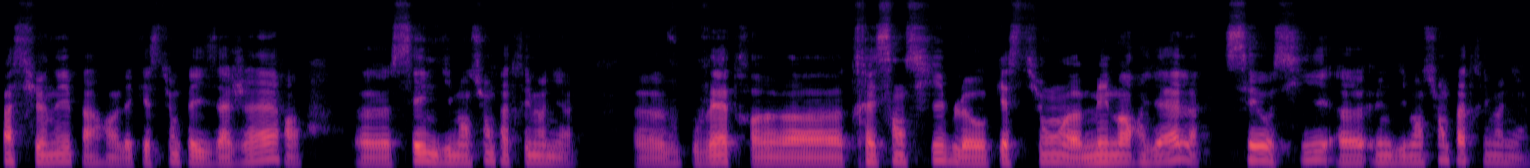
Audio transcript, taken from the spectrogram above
passionné par les questions paysagères, euh, c'est une dimension patrimoniale. vous pouvez être très sensible aux questions mémorielles, c'est aussi une dimension patrimoniale.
